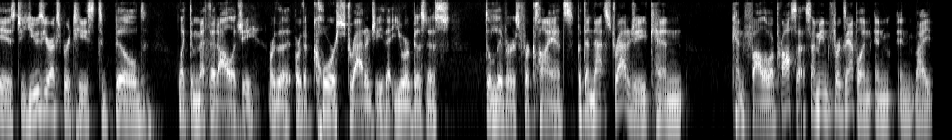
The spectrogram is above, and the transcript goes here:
is to use your expertise to build like the methodology or the or the core strategy that your business delivers for clients. But then that strategy can can follow a process. I mean, for example, in, in, in my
